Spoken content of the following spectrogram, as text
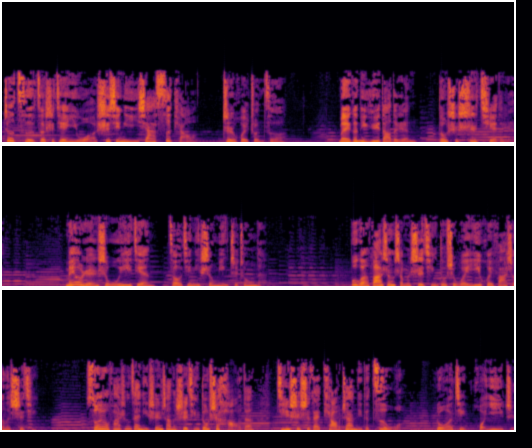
这次则是建议我实行以下四条智慧准则。每个你遇到的人都是侍妾的人，没有人是无意间走进你生命之中的。不管发生什么事情，都是唯一会发生的事情。所有发生在你身上的事情都是好的，即使是在挑战你的自我、逻辑或意志。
